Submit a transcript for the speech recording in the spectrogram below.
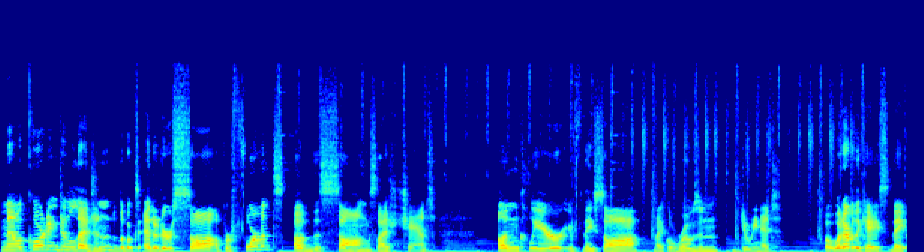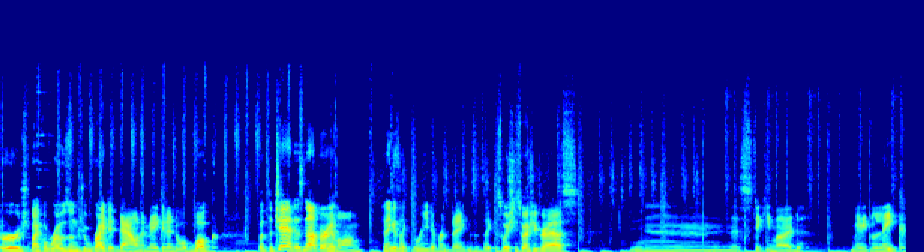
Now, according to legend, the book's editor saw a performance of the song slash chant. Unclear if they saw Michael Rosen doing it. But whatever the case, they urged Michael Rosen to write it down and make it into a book. But the chant is not very long. I think it's like three different things. It's like the swishy swishy grass, mm, the sticky mud, maybe the lake.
